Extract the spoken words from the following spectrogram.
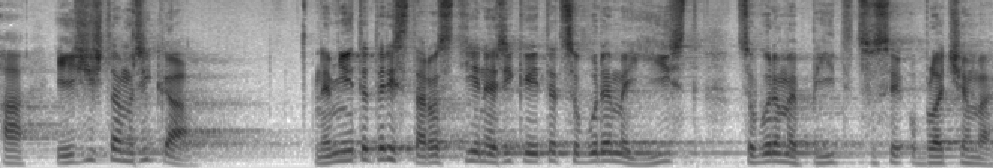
a Ježíš tam říká, nemějte tedy starosti, neříkejte, co budeme jíst, co budeme pít, co si oblečeme.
